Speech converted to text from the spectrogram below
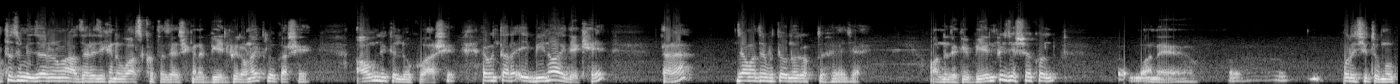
অথচ মিজানুর রহমান আজারে যেখানে ওয়াজ করতে যায়, সেখানে বিএনপির অনেক লোক আসে, আওয়ামী লীগের লোকও আসে এবং তারা এই বিনয় দেখে তারা জামাতের প্রতি অনুরক্ত হয়ে যায়। অন্যদিকে বিএনপি যে সকল মানে পরিচিত মুখ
